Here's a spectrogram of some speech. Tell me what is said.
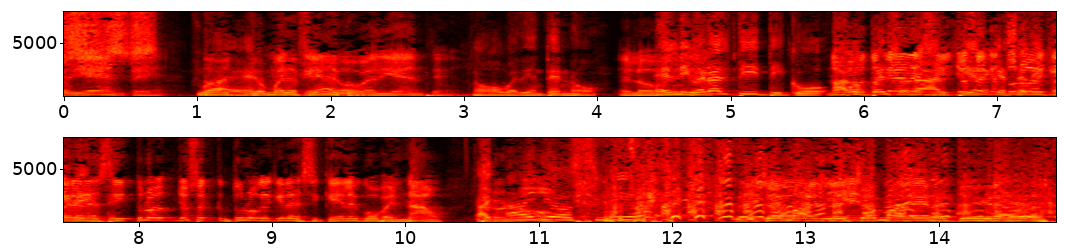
obediente. Fue no, él. yo me que es defiendo. obediente. No, obediente no. El El, obediente. nivel artístico No, a porque lo tú quieres personal decir- yo tiene sé que, tú ser lo que quieres diferente. decir, tú lo- yo sé que tú lo que quieres decir que él es gobernado. Ay. Pero Ay, no. Dios mío. Le echó, ma- le echó marena el tigre ahora.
